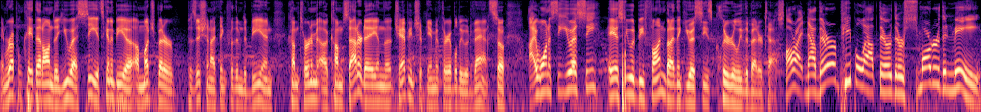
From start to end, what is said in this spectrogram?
and replicate that onto USC, it's going to be a, a much better position, I think, for them to be in come tournament, uh, come Saturday in the championship game if they're able to advance. So I want to see USC. ASU would be fun, but I think USC is clearly the better test. All right, now there are people out there that are smarter than me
